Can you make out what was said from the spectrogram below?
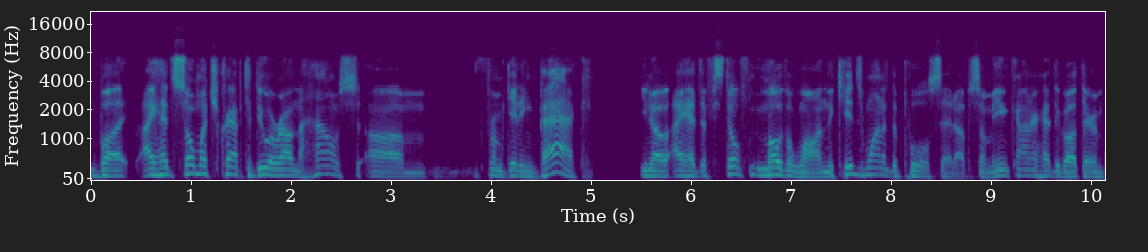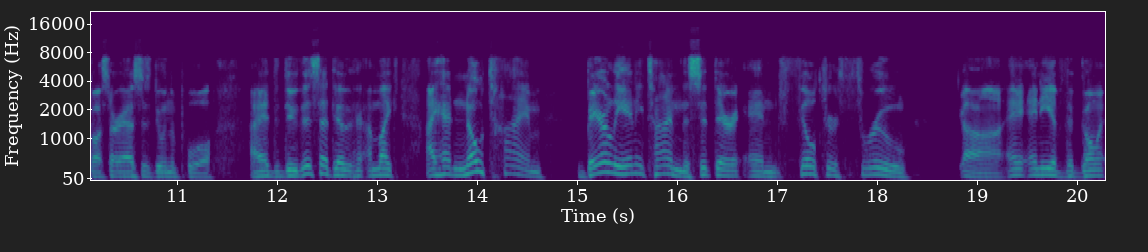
but I had so much crap to do around the house um, from getting back. You know, I had to still mow the lawn. The kids wanted the pool set up, so me and Connor had to go out there and bust our asses doing the pool. I had to do this at the other. Thing. I'm like, I had no time, barely any time to sit there and filter through uh any of the going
